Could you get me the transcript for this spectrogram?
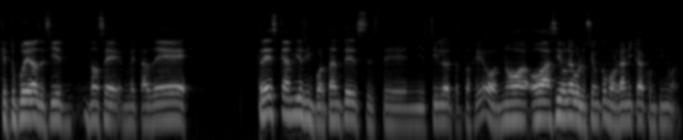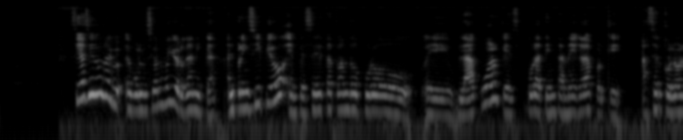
que tú pudieras decir, no sé, me tardé tres cambios importantes este, en mi estilo de tatuaje o no, o ha sido una evolución como orgánica continua. Sí, ha sido una evo- evolución muy orgánica. Al principio empecé tatuando puro eh, blackwork, que es pura tinta negra, porque hacer color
